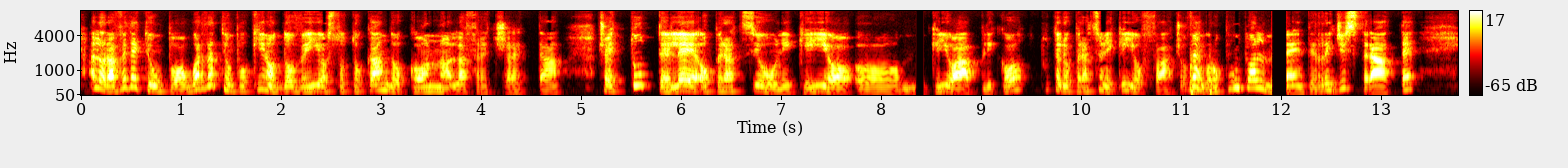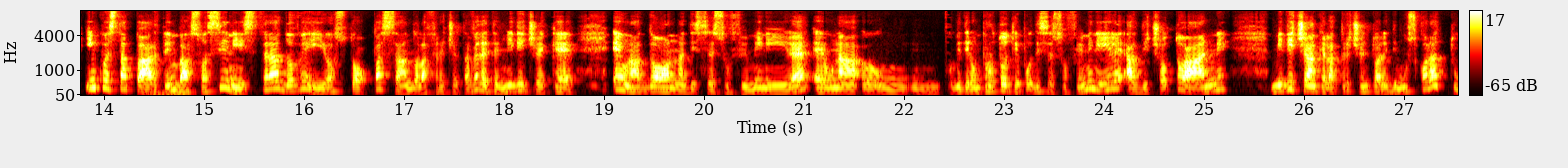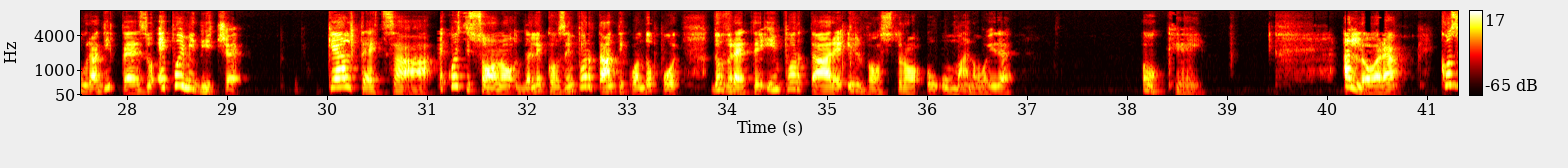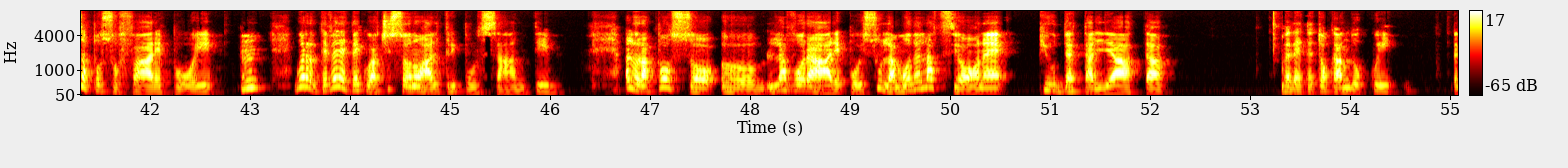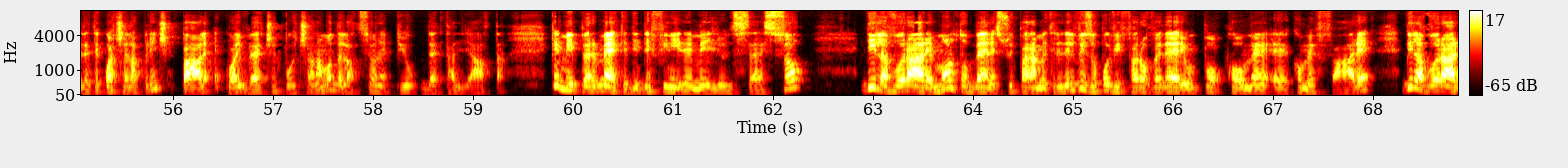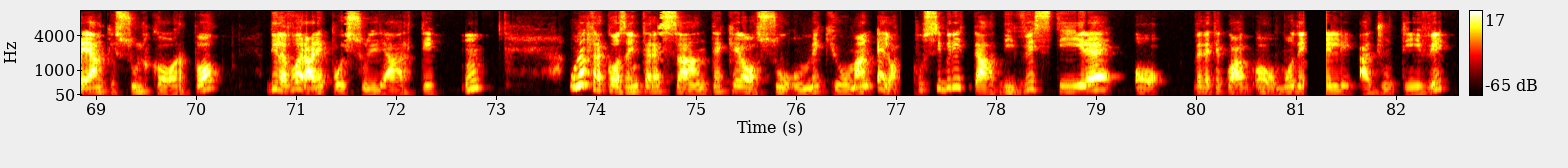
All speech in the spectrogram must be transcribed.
Allora, vedete un po', guardate un pochino dove io sto toccando con la freccetta, cioè tutte le operazioni che io, uh, che io applico, tutte le operazioni che io faccio vengono puntualmente registrate in questa parte in basso a sinistra dove io sto passando la freccetta. Vedete, mi dice che è una donna di sesso femminile, è una, un, come dire, un prototipo di sesso femminile, ha 18 anni, mi dice anche la percentuale di muscolatura, di peso e poi mi dice che altezza ha. E queste sono delle cose importanti quando poi dovrete importare il vostro umanoide. Ok. Allora, cosa posso fare poi? Mm? Guardate, vedete qua ci sono altri pulsanti. Allora, posso eh, lavorare poi sulla modellazione più dettagliata. Vedete, toccando qui, Vedete qua c'è la principale e qua invece poi c'è una modellazione più dettagliata che mi permette di definire meglio il sesso, di lavorare molto bene sui parametri del viso, poi vi farò vedere un po' come, eh, come fare, di lavorare anche sul corpo, di lavorare poi sugli arti. Mm? Un'altra cosa interessante che ho su un McHuman è la possibilità di vestire o, vedete qua, ho modelli aggiuntivi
